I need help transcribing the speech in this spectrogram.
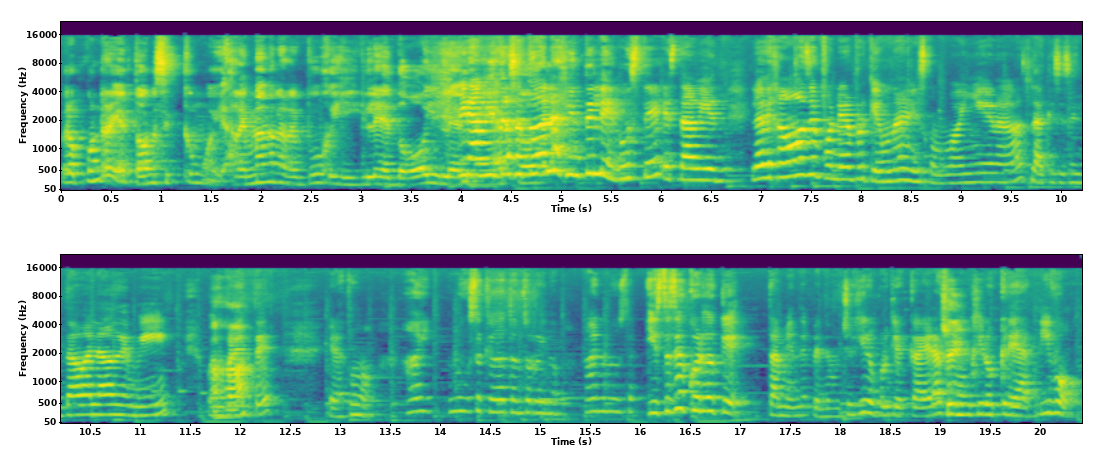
Pero pon reggaetón así como y arreman la repuja y le doy y le Mira, mientras a toda la gente le guste, está bien. La dejamos de poner porque una de mis compañeras, la que se sentaba al lado de mí, o enfrente, era como, ay, no me gusta que haga tanto ruido, ay, no me gusta. Y estás de acuerdo que también depende mucho el giro, porque acá era Sí. como un giro creativo.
